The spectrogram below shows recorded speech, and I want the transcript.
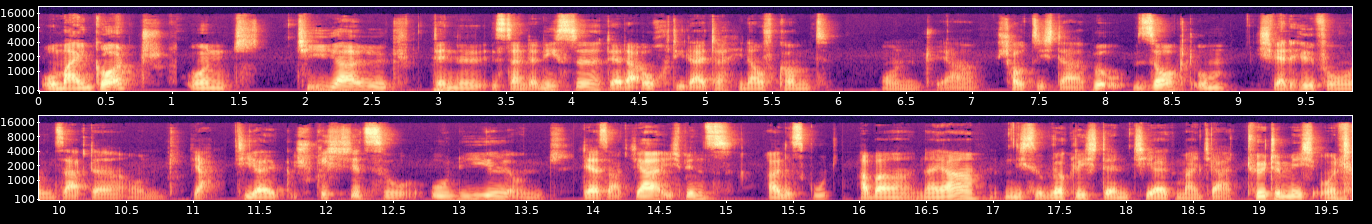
Oh mein Gott! Und Tialk. Daniel ist dann der Nächste, der da auch die Leiter hinaufkommt und ja, schaut sich da besorgt um. Ich werde Hilfe holen, sagt er. Und ja, Tialk spricht jetzt zu O'Neill und der sagt, ja, ich bin's, alles gut. Aber naja, nicht so wirklich, denn Tialk meint ja, töte mich und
